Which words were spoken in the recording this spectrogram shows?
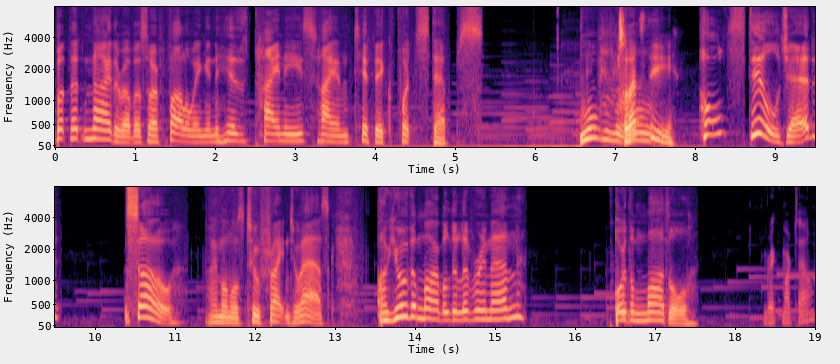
but that neither of us are following in his tiny scientific footsteps. So that's the... Hold still, Jed! So, I'm almost too frightened to ask, are you the marble delivery man? Or the model? Rick Martel.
